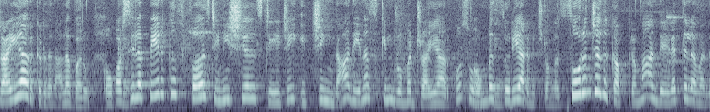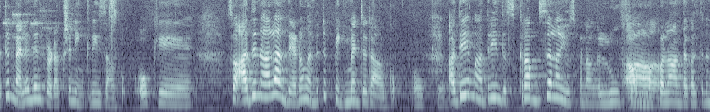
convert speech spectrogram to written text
ட்ரையாக இருக்கிறதுனால வரும். ஒரு சில பேருக்கு ஃபர்ஸ்ட் இனிஷியல் ஸ்டேஜ் இச்சிங் தான். அது ஏன்னா ஸ்கின் ரொம்ப ட்ரையாக இருக்கும். ஸோ ரொம்ப சொரிய ஆரம்பிச்சிடுவாங்க சொரிஞ்சதுக்கு அப்புறமா அந்த இடத்துல வந்துட்டு மெலனின் ப்ரொடக்ஷன் இன்க்ரீஸ் ஆகும். ஓகே ஸோ அதனால அந்த இடம் வந்துட்டு பிக்மெண்டட் ஆகும். அதே மாதிரி இந்த ஸ்க்ரப்ஸ் எல்லாம் யூஸ் பண்ணாங்க லூஃபா அப்பெல்லாம் அந்த காலத்துல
